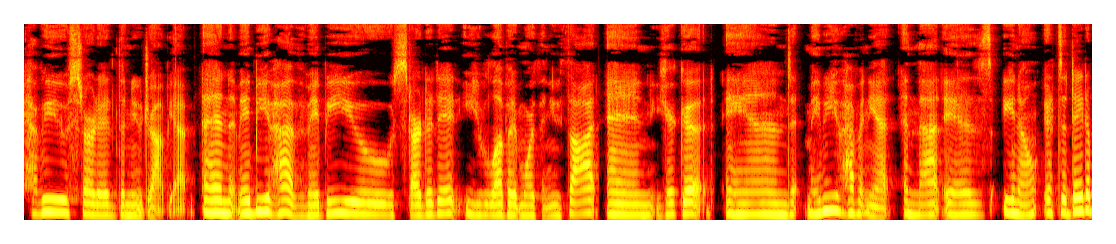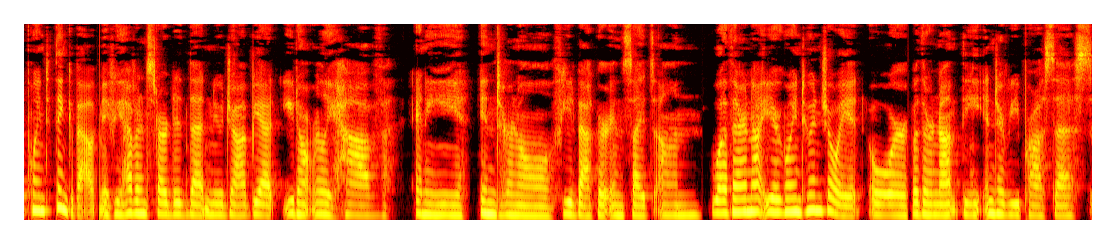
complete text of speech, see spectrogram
have you started the new job yet? And maybe you have. Maybe you started it, you love it more than you thought, and you're good. And maybe you haven't yet. And that is, you know, it's a data point to think about. If you haven't started that new job yet, you don't really have any internal feedback or insights on whether or not you're going to enjoy it or whether or not the interview process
